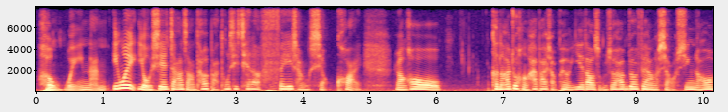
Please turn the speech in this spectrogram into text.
很为难，因为有些家长他会把东西切得非常小块，然后可能他就很害怕小朋友噎到什么，所以他们就会非常小心。然后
